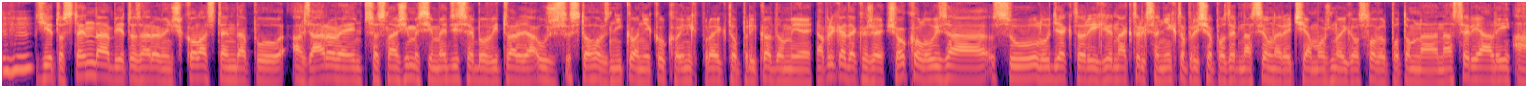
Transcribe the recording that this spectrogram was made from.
Mm-hmm. Je to stand-up, je to zároveň škola stand-upu a zároveň sa snažíme si medzi sebou vytvárať a už z toho vzniklo niekoľko iných projektov. Príkladom je napríklad akože Šoko Luisa sú ľudia, ktorých, na ktorých sa niekto prišiel pozrieť na silné reči a možno ich oslovil potom na, na seriály a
